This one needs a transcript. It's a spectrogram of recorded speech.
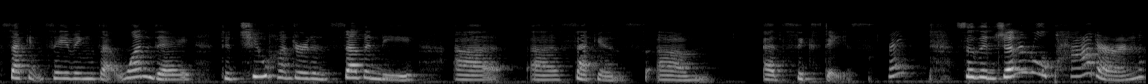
second savings at one day to 270 uh, uh, seconds um, at six days, right? So the general pattern,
